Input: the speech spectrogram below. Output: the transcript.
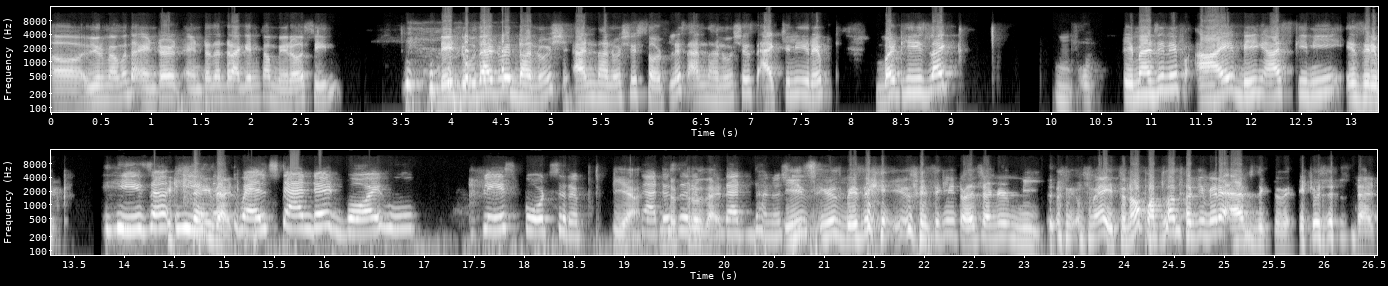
uh, you remember the Enter Enter the Dragon ka mirror scene? They do that with Dhanush, and Dhanush is shirtless, and Dhanush is actually ripped, but he's like, imagine if I, being as skinny, is ripped. he's a It's he's like a that. 12 standard boy who plays sports ripped Yeah, that is the- the true ripped that. that dhanush He's, is he was basically he was basically 12 standard me. मैं इतना पतला था कि मेरे abs दिखते थे. It was just that.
